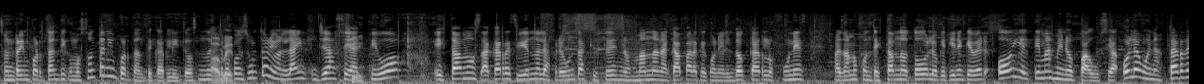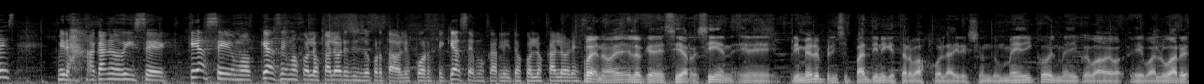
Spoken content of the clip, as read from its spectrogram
son re importantes y como son tan importantes, Carlitos, nuestro consultorio online ya se activó. Estamos acá recibiendo las preguntas que ustedes nos mandan acá para que con el doc Carlos Funes vayamos contestando todo lo que tiene que ver. Hoy el tema es menopausia. Hola, buenas tardes. Mira, acá nos dice, ¿qué hacemos? ¿Qué hacemos con los calores insoportables, porfi? ¿Qué hacemos, Carlitos, con los calores? Bueno, es lo que decía recién. Eh, primero y principal tiene que estar bajo la dirección de un médico. El médico va a evaluar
